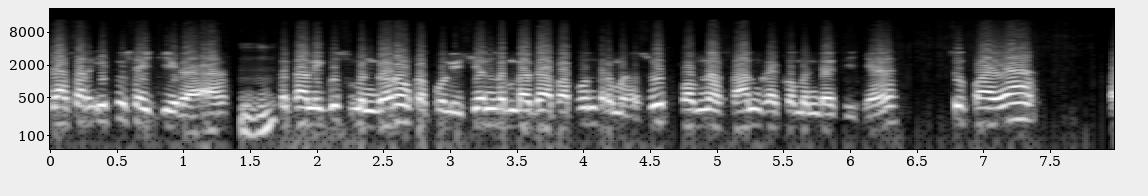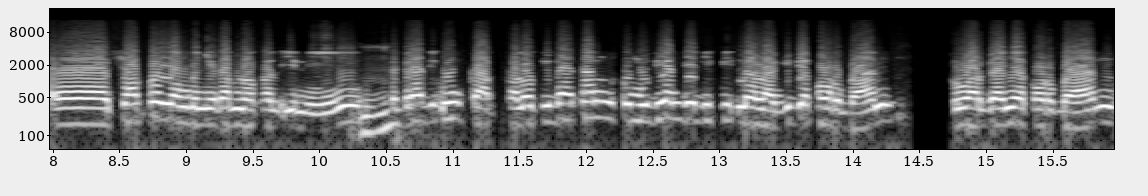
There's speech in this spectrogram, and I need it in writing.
dasar itu saya kira Mm-mm. sekaligus mendorong kepolisian lembaga apa pun termasuk Komnas HAM rekomendasinya supaya eh, siapa yang menyiram novel ini Mhm. segera diungkap. Kalau tidak kan kemudian dia difitnah lagi dia korban, keluarganya korban,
